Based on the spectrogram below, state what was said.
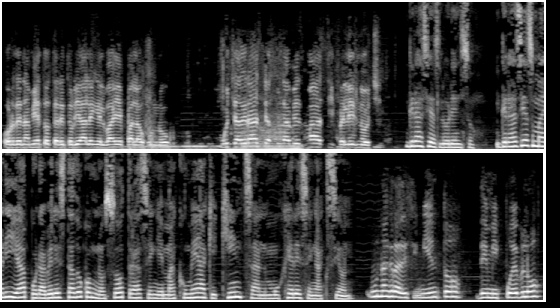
ordenamiento territorial en el Valle Palaujuno. Muchas gracias una vez más y feliz noche. Gracias, Lorenzo. Gracias, María, por haber estado con nosotras en Emakumeaki Quintan Mujeres en Acción. Un agradecimiento de mi pueblo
